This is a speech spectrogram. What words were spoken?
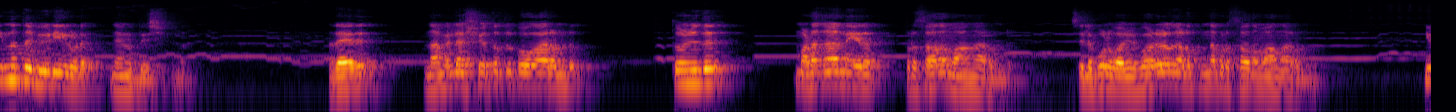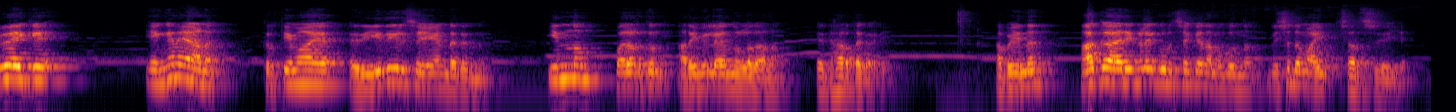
ഇന്നത്തെ വീഡിയോയിലൂടെ ഞാൻ ഉദ്ദേശിക്കുന്നത്. അതായത് നാം എല്ലാ ക്ഷേത്രത്തിൽ പോകാറുണ്ട് തൊഴുത് മടങ്ങാൻ നേരം പ്രസാദം വാങ്ങാറുണ്ട് ചിലപ്പോൾ വഴിപാടുകൾ നടത്തുന്ന പ്രസാദം വാങ്ങാറുണ്ട്. ഇവയൊക്കെ എങ്ങനെയാണ് കൃത്യമായ രീതിയിൽ ചെയ്യേണ്ടതെന്ന് ഇന്നും പലർക്കും അറിവില്ല എന്നുള്ളതാണ് യഥാർത്ഥ കാര്യം. അപ്പോൾ ഇന്ന് ആ കാര്യങ്ങളെക്കുറിച്ചൊക്കെ നമുക്കൊന്ന് വിശദമായി ചർച്ച ചെയ്യാം.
